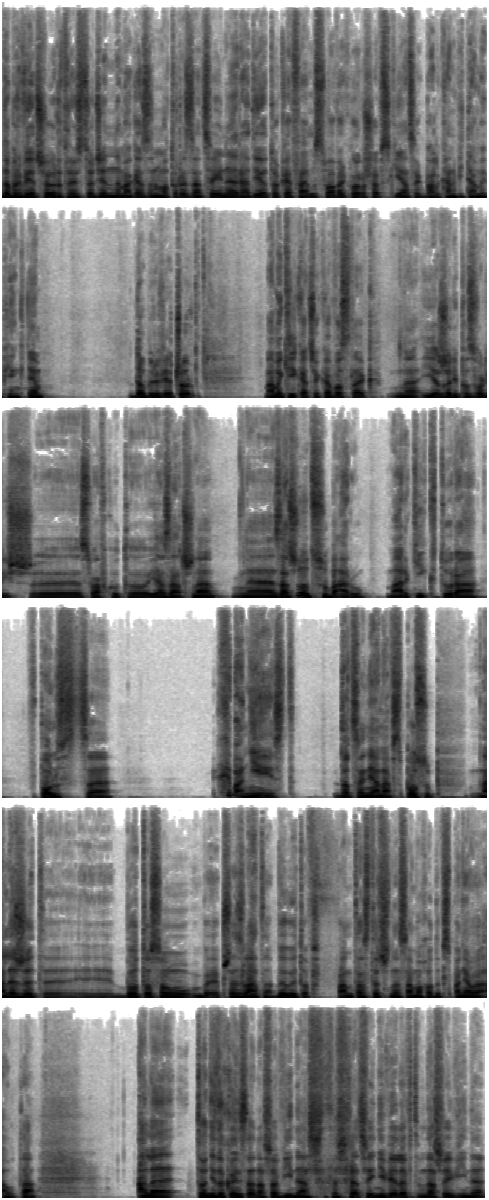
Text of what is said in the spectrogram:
Dobry wieczór, to jest codzienny magazyn motoryzacyjny. Radio Tok FM, Sławek Poruszewski, Jacek Balkan. Witamy pięknie. Dobry wieczór. Mamy kilka ciekawostek e, i jeżeli pozwolisz, e, Sławku, to ja zacznę. E, Zacznę od Subaru, marki, która w Polsce chyba nie jest doceniana w sposób należyty, bo to są przez lata były to fantastyczne samochody, wspaniałe auta, ale to nie do końca nasza wina, czy też raczej niewiele w tym naszej winy.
